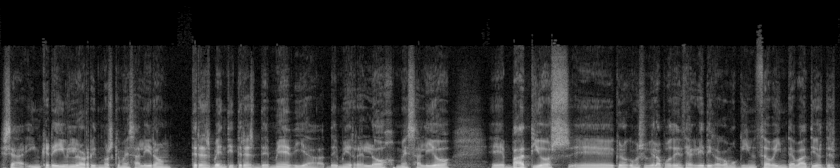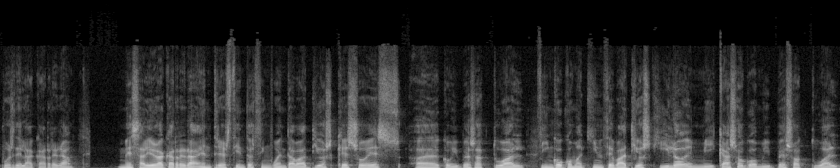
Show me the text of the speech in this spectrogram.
o sea, increíble los ritmos que me salieron, 3.23 de media de mi reloj me salió, eh, eh, creo que me subió la potencia crítica como 15 o 20 vatios después de la carrera. Me salió la carrera en 350 vatios, que eso es, eh, con mi peso actual, 5,15 vatios kilo, en mi caso, con mi peso actual.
